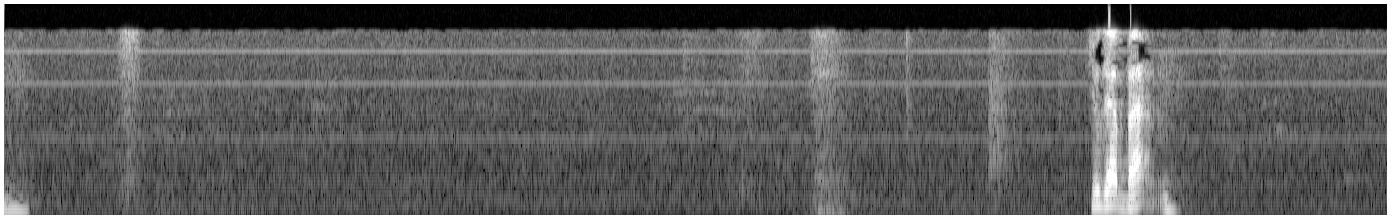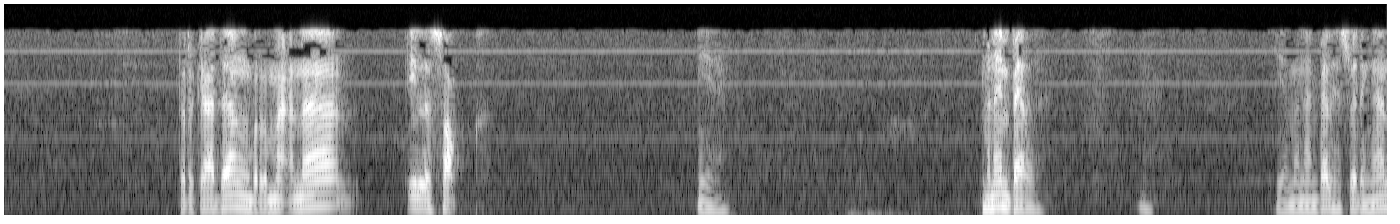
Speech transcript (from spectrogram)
Hmm. Juga ba terkadang bermakna ilsok Iya. Menempel. Ya, menempel sesuai dengan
